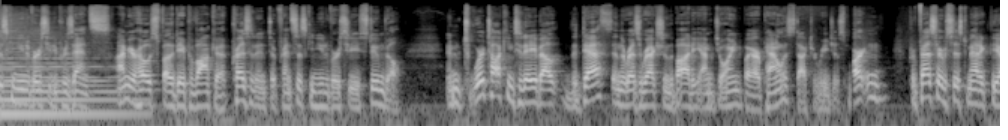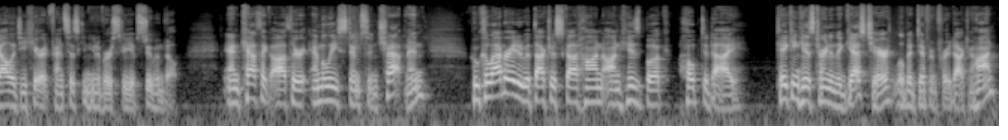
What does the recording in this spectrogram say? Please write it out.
Franciscan University Presents. I'm your host, Father Dave Pivonka, president of Franciscan University of Steubenville. And we're talking today about the death and the resurrection of the body. I'm joined by our panelist, Dr. Regis Martin, professor of systematic theology here at Franciscan University of Steubenville, and Catholic author Emily Stimpson Chapman, who collaborated with Dr. Scott Hahn on his book, Hope to Die. Taking his turn in the guest chair, a little bit different for Dr. Hahn,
